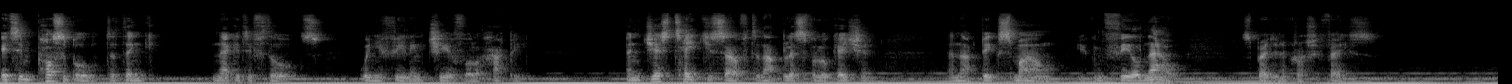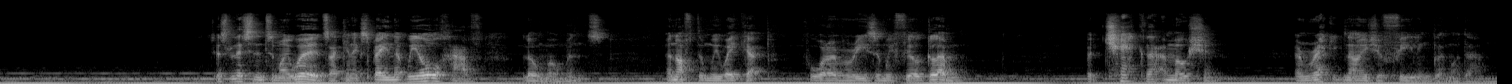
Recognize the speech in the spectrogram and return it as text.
It's impossible to think negative thoughts when you're feeling cheerful or happy. And just take yourself to that blissful location and that big smile can feel now spreading across your face. Just listening to my words, I can explain that we all have low moments, and often we wake up for whatever reason we feel glum. But check that emotion and recognize you're feeling glum or down.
